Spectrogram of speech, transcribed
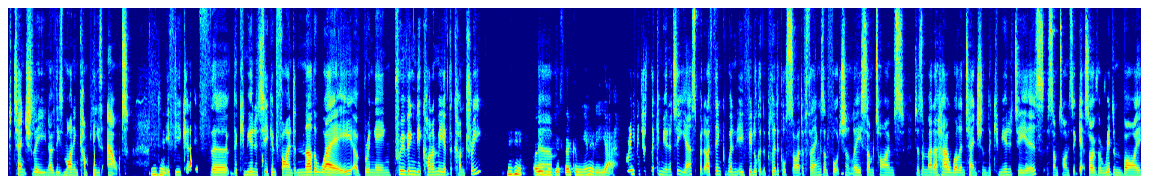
potentially you know these mining companies out mm-hmm. if you can if the the community can find another way of bringing improving the economy of the country mm-hmm. or even um, just their community yeah or even just the community yes but i think when if you look at the political side of things unfortunately sometimes doesn't matter how well intentioned the community is sometimes it gets overridden by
